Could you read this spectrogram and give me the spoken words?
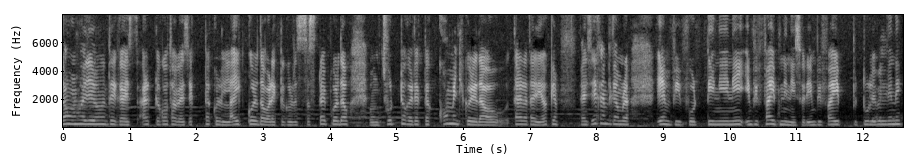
ডাউন হয়ে যাবে মধ্যে গাইস আরেকটা কথা গাইস একটা করে লাইক করে দাও আর একটা করে সাবস্ক্রাইব করে দাও এবং ছোট্ট করে একটা কমেন্ট করে দাও তাড়াতাড়ি ওকে গাইস এখান থেকে আমরা এমপি ফোরটি নিয়ে নিই এমপি ফাইভ নিয়ে নিই sorry MP five to level নিয়ে নিই।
